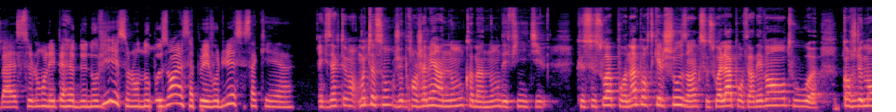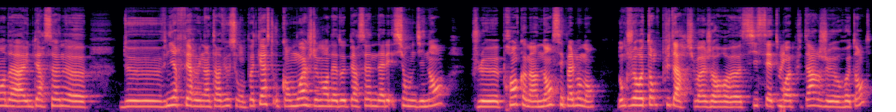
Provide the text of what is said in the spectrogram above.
bah, selon les périodes de nos vies et selon nos besoins, ça peut évoluer. C'est ça qui est Exactement. Moi, de toute façon, je prends jamais un nom comme un nom définitif. Que ce soit pour n'importe quelle chose, hein, que ce soit là pour faire des ventes ou euh, quand je demande à une personne euh, de venir faire une interview sur mon podcast ou quand moi je demande à d'autres personnes d'aller. Si on me dit non, je le prends comme un non, c'est pas le moment. Donc je retente plus tard, tu vois, genre 6-7 euh, mois plus tard, je retente.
